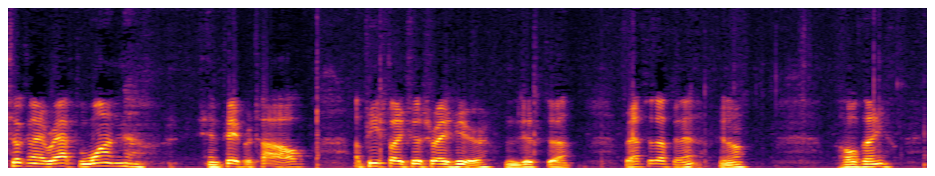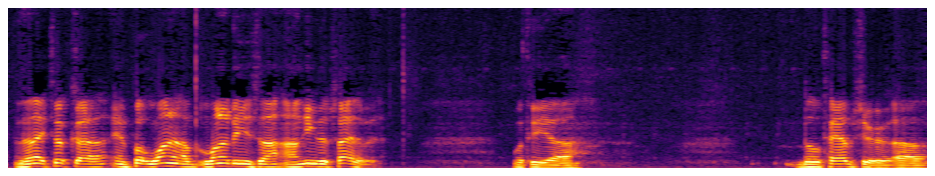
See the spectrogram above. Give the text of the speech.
took and I wrapped one in paper towel, a piece like this right here, and just uh, wrapped it up in it, you know, the whole thing. And then I took uh, and put one of one of these uh, on either side of it, with the uh, little tabs here uh,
